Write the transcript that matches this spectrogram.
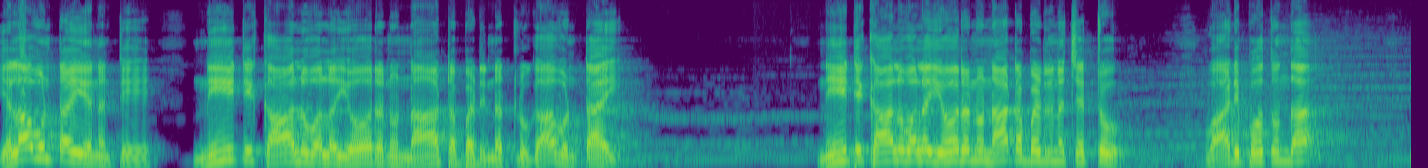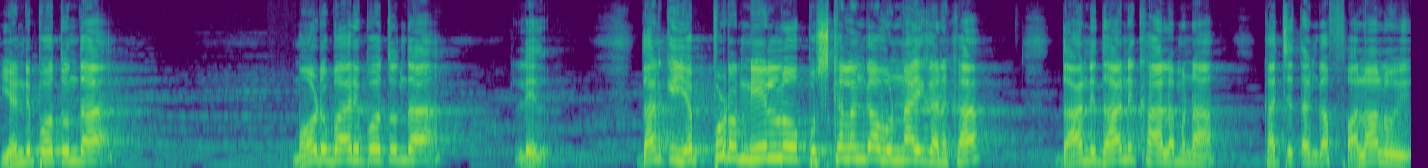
ఎలా ఉంటాయి అనంటే నీటి కాలువల యోరను నాటబడినట్లుగా ఉంటాయి. నీటి కాలువల యోరను నాటబడిన చెట్టు వాడిపోతుందా? ఎండిపోతుందా? మోడుబారిపోతుందా? లేదు. దానికి ఎప్పుడు నీళ్ళు పుష్కలంగా ఉన్నాయి గనక దాని దాని కాలమున ఖచ్చితంగా ఫలాలు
